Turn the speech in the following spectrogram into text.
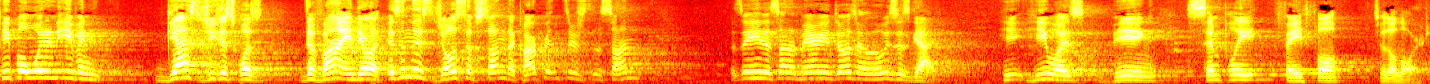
people wouldn't even guess Jesus was divine. They were like, Isn't this Joseph's son, the carpenter's son? He the son of Mary and Joseph? Who is this guy? He, he was being simply faithful to the Lord.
